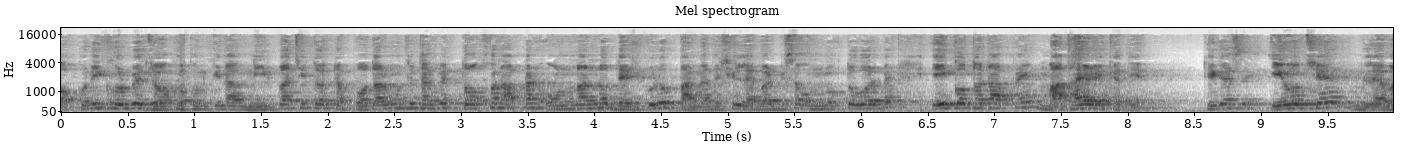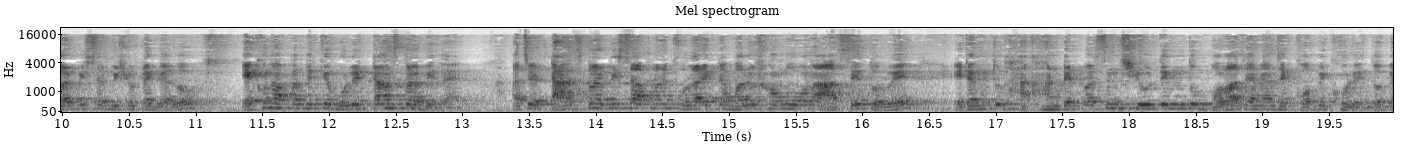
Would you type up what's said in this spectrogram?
তখনই খুলবে যখন কিনা নির্বাচিত একটা প্রধানমন্ত্রী থাকবে, তখন আপনার অন্যান্য দেশগুলো বাংলাদেশের লেবার ভিসা উন্মুক্ত করবে। এই কথাটা আপনি মাথায় রেখে দিন, ঠিক আছে? এ হচ্ছে লেবার ভিসার বিষয়টা গেল। এখন আপনাদেরকে বলি ট্রান্সফার ভিসায় আচ্ছা ট্রান্সফার ভিসা আপনার খোলার একটা ভালো সম্ভাবনা আছে, তবে এটা কিন্তু হান্ড্রেড পার্সেন্ট শিওর দিয়ে কিন্তু বলা যায় না যে কবে খোলে। তবে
